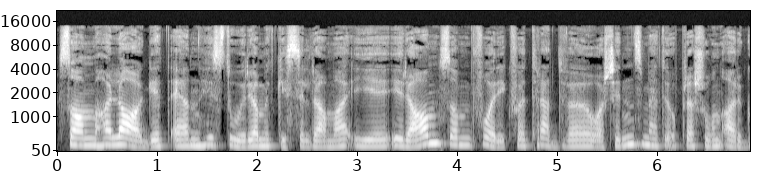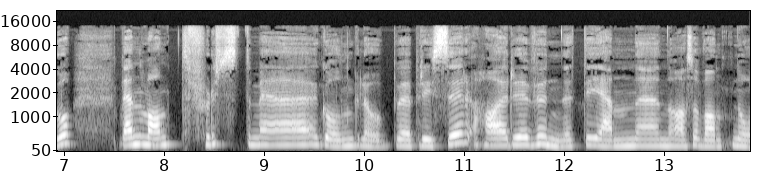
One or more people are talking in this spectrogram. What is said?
som har laget en historie om et gisseldrama i Iran som foregikk for 30 år siden, som heter Operasjon Argo. Den vant flust med Golden Globe-priser. Har vunnet igjen nå, altså vant nå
